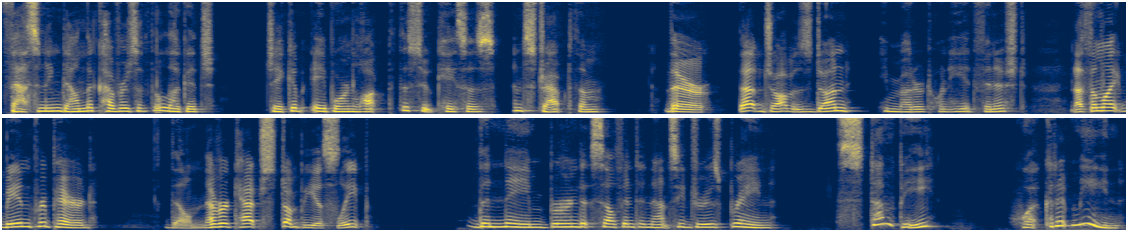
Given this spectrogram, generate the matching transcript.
Fastening down the covers of the luggage, Jacob Aborn locked the suitcases and strapped them. There, that job is done, he muttered when he had finished. Nothing like being prepared. They'll never catch Stumpy asleep. The name burned itself into Nancy Drew's brain. Stumpy? What could it mean?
